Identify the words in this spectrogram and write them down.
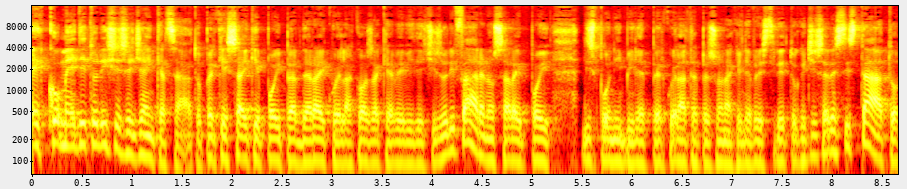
E come hai detto di sì sei già incazzato perché sai che poi perderai quella cosa che avevi deciso di fare, non sarai poi disponibile per quell'altra persona che gli avresti detto che ci saresti stato,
